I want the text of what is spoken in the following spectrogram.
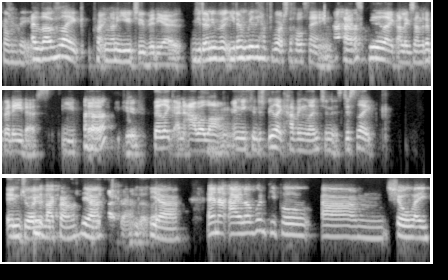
some days. I love like putting on a YouTube video. You don't even you don't really have to watch the whole thing. Uh-huh. It's really like Alexandra Paredes you, uh, uh-huh. YouTube. They're like an hour long, and you can just be like having lunch, and it's just like enjoy the background. Yeah, the background. Like, yeah, and I, I love when people um show like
